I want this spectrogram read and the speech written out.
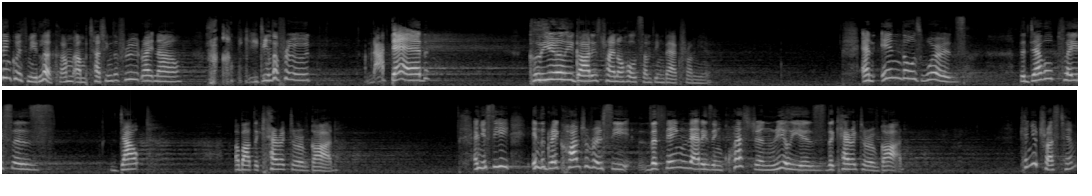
Think with me. Look, I'm, I'm touching the fruit right now, eating the fruit. I'm not dead. Clearly, God is trying to hold something back from you. And in those words, the devil places doubt about the character of God. And you see, in the great controversy, the thing that is in question really is the character of God. Can you trust him?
